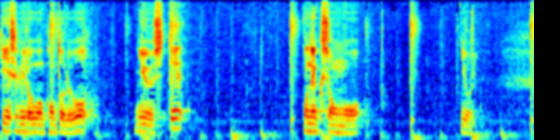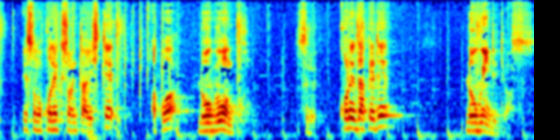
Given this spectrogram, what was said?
ー、TSB ログオンコントロールを入してコネクションを用意。でそのコネクションに対してあとはログオンとする。これだけでログインできます。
